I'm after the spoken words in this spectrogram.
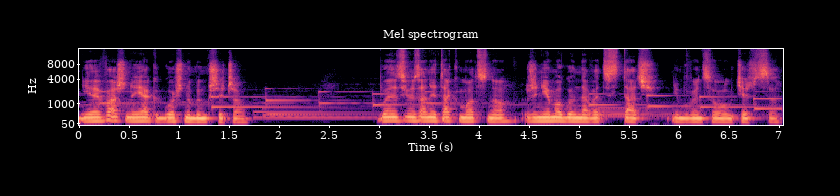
nieważne jak głośno bym krzyczał. Byłem związany tak mocno, że nie mogłem nawet wstać, nie mówiąc o ucieczce.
